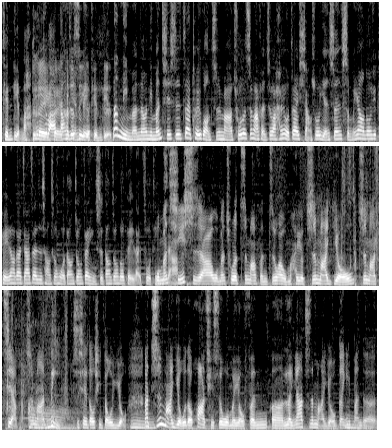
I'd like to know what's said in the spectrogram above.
甜点嘛，对，就把它当甜点，它就是一个甜点。那你们呢？你们其实，在推广芝麻，除了芝麻粉之外，还有在想说延伸什么样的东西，可以让大家在日常生活当中，在饮食当中都可以来做添加。我们其实啊，我们除了芝麻粉之外，我们还有芝麻油、芝麻酱、芝麻粒、哦、这些东西都有。嗯，那芝麻油的话，其实我们有分呃冷压芝麻油跟一般的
